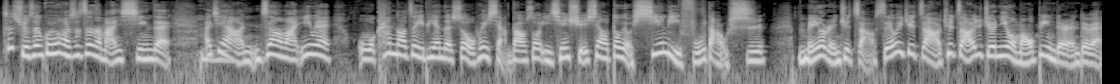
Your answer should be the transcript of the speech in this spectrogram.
这学生规划是真的蛮新的，而且啊，你知道吗？因为我看到这一篇的时候，我会想到说，以前学校都有心理辅导师，没有人去找，谁会去找？去找就觉得你有。毛病的人，对不对？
